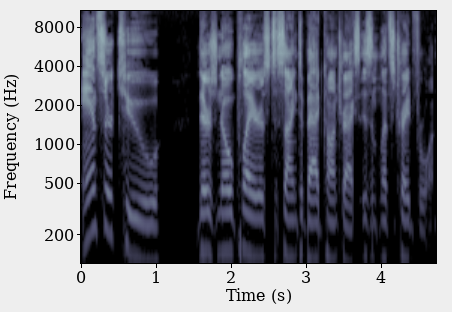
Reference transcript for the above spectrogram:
answer to there's no players to sign to bad contracts isn't let's trade for one.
